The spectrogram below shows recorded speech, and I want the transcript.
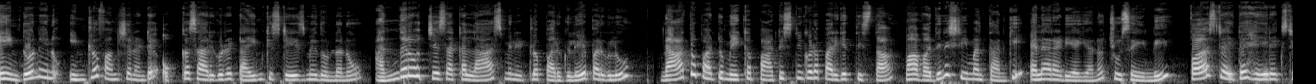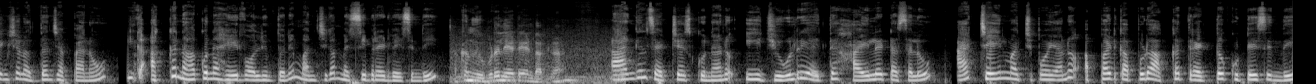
ఏంటో నేను ఇంట్లో ఫంక్షన్ అంటే ఒక్కసారి కూడా టైంకి స్టేజ్ మీద ఉండను. అందరూ వచ్చేసాక లాస్ట్ మినిట్లో పరుగులే పరుగులు. నాతో పాటు మేకప్ ఆర్టిస్ట్ని కూడా పరిగెత్తిస్తా. మా వదిన శ్రీమంతానికి ఎలా రెడీ అయ్యానో చూసేయండి. ఫస్ట్ అయితే హెయిర్ ఎక్స్టెన్షన్ వద్దని చెప్పాను. ఇంకా అక్క నాకున్న హెయిర్ వాల్యూమ్ తోనే మంచిగా మెస్సీ బ్రైడ్ వేసింది. యాంగిల్ సెట్ చేసుకున్నాను. ఈ జ్యువెలరీ అయితే హైలైట్ అసలు. యాక్ చైన్ మర్చిపోయాను. అప్పటికప్పుడు అక్క థ్రెడ్తో కుట్టేసింది.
